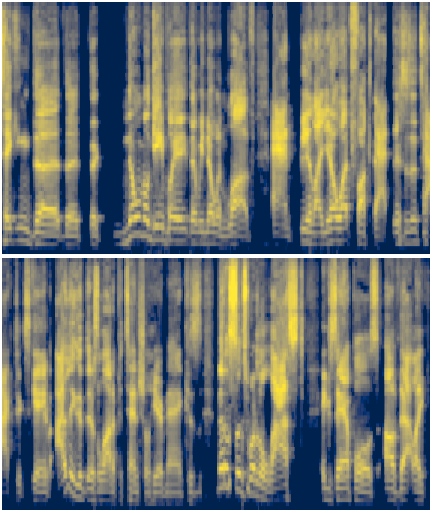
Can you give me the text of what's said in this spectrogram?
taking the the the normal gameplay that we know and love and being like, you know what, fuck that. This is a tactics game. I think that there's a lot of potential here, man, because Metal Slug's one of the last examples of that like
